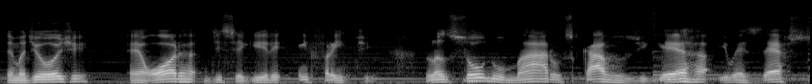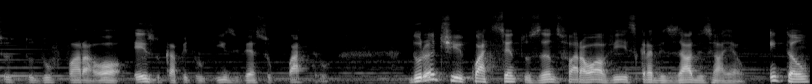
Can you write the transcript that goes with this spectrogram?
O tema de hoje é hora de seguir em frente lançou no mar os carros de guerra e o exército do Faraó. Êxodo capítulo 15, verso 4. Durante 400 anos, Faraó havia escravizado Israel. Então,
